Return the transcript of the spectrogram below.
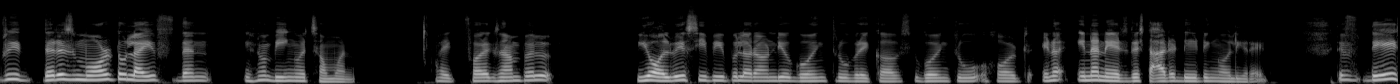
there is more to life than you know being with someone. Like, for example, you always see people around you going through breakups, going through hurt. In a in an age, they started dating early, right? If they,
